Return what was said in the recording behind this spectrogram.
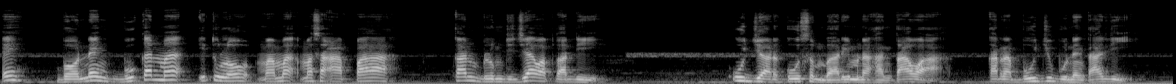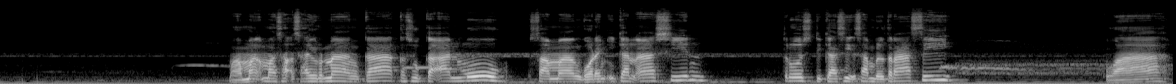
Eh, Boneng, bukan mak. Itu loh, mama masa apa? Kan belum dijawab tadi. Ujarku sembari menahan tawa Karena buju buneng tadi Mama masak sayur nangka kesukaanmu Sama goreng ikan asin Terus dikasih sambal terasi. Wah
